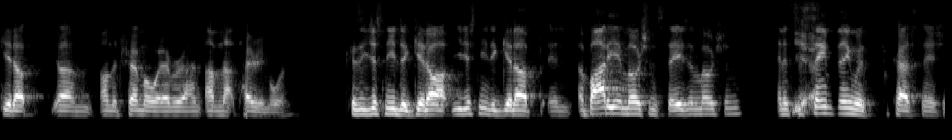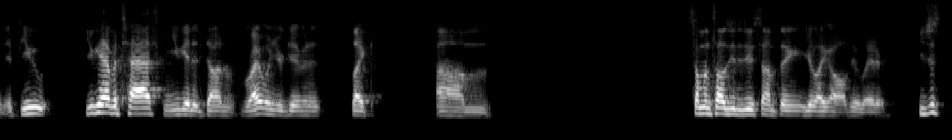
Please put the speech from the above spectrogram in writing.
get up um, on the treadmill, or whatever, I'm I'm not tired anymore. Because you just need to get up. You just need to get up, and a body in motion stays in motion. And it's the Yeah. same thing with procrastination. If you you have a task and you get it done right when you're given it, like um, someone tells you to do something, you're like, oh, I'll do it later. You just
